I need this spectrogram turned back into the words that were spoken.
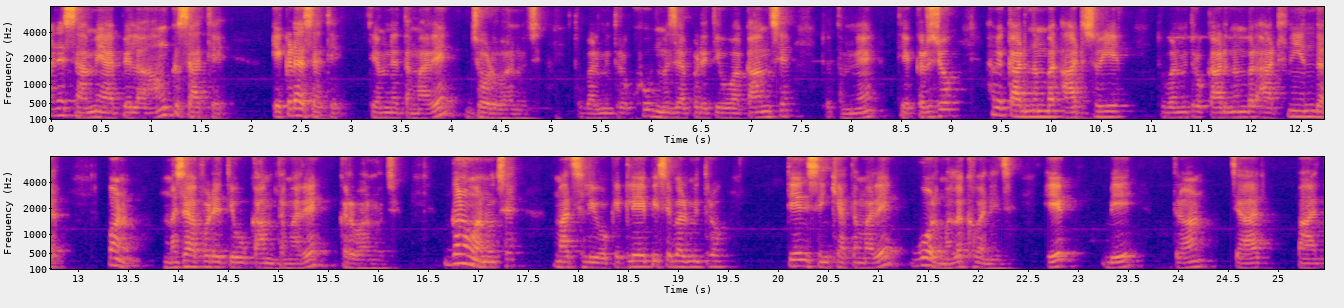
અને સામે આપેલા અંક સાથે, એકડા સાથે તેમને તમારે જોડવાનું છે. તો બાળ મિત્રો ખૂબ મજા પડે તેવું આ કામ છે. તો તમને તે કરજો. હવે કાર્ડ નંબર આઠ જોઈએ. તો બાળ મિત્રો કાર્ડ નંબર આઠની અંદર પણ મજા પડે તેવું કામ તમારે કરવાનું છે. ગણવાનું છે. માછલીઓ કેટલી આપી છે બાળ મિત્રો તેની સંખ્યા તમારે ગોળમાં લખવાની છે. એક, બે, ત્રણ, ચાર, પાંચ,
